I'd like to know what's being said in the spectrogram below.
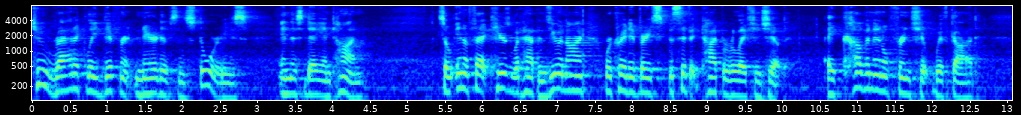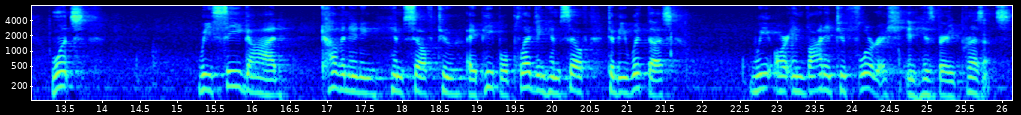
two radically different narratives and stories in this day and time. So, in effect, here's what happens. You and I were created a very specific type of relationship, a covenantal friendship with God. Once we see God covenanting himself to a people, pledging himself to be with us, we are invited to flourish in his very presence.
